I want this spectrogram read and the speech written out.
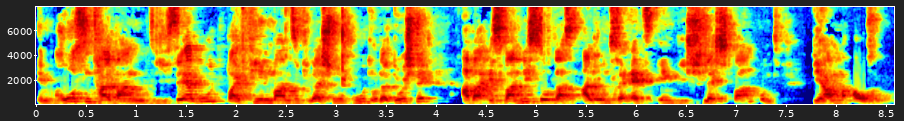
im großen Teil waren sie sehr gut, bei vielen waren sie vielleicht nur gut oder Durchschnitt, aber es war nicht so, dass alle unsere Ads irgendwie schlecht waren. Und wir haben auch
